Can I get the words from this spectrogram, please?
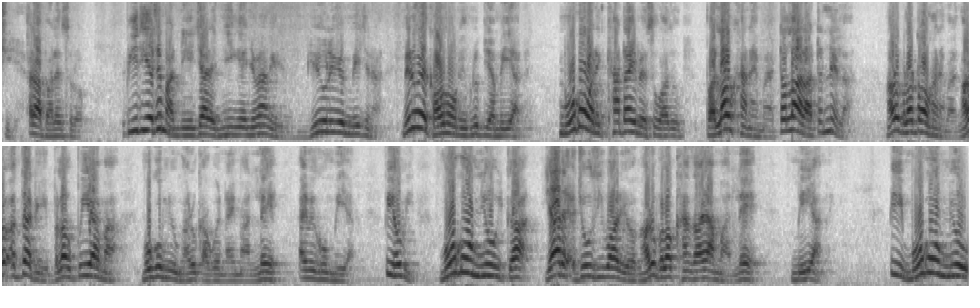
ရှိတယ်အဲ့ဒါဘာလဲဆိုတော့ PDF ထဲမှာနေကြတဲ့ညီငယ်ညီမငယ်ရိုးရိုးလေးပဲမေးချင်တာမင်းတို့ရဲ့ခေါင်းဆောင်တွေမင်းတို့ပြန်မေးရမယ်မိုးကောင်ကနေခံတိုက်မယ်ဆိုပါစို့ဘလောက်ခံနိုင်မှာတစ်လလားတစ်နှစ်လားငါတို့ဘလောက်တောက်ခံနိုင်မှာငါတို့အသက်တွေဘလောက်ပေးရမှာမိုးကုတ်မျိုးငါတို့ကာကွယ်နိုင်မှာလဲအဲ့မေးကိုမေးရပြီးဟုတ်ပြီမိုးကုတ်မျိုးကရတဲ့အကျိုးစီးပွားတွေရောငါတို့ဘလောက်ခံစားရမှာလဲမေးရမယ် ပြီးမိုးကုတ်မြို့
